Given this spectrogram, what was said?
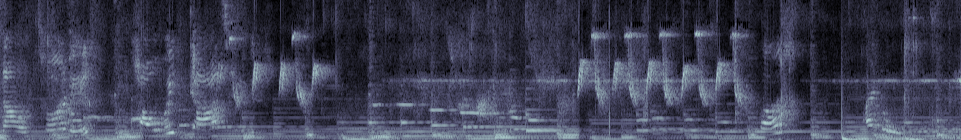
Now, third is how it does First, I know.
